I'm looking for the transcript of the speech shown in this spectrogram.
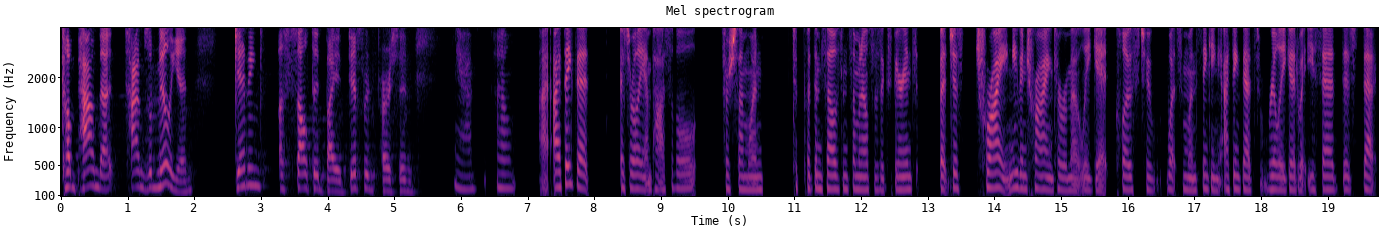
compound that times a million, getting assaulted by a different person. Yeah. Well, I, I think that it's really impossible for someone to put themselves in someone else's experience but just trying even trying to remotely get close to what someone's thinking i think that's really good what you said this that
